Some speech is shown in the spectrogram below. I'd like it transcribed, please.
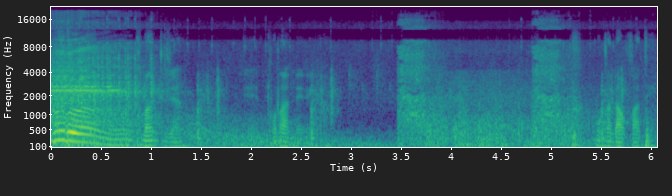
덜덜. 그만 두자. 예, 돌았네 내가. 뭔가 나올 것 같아.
